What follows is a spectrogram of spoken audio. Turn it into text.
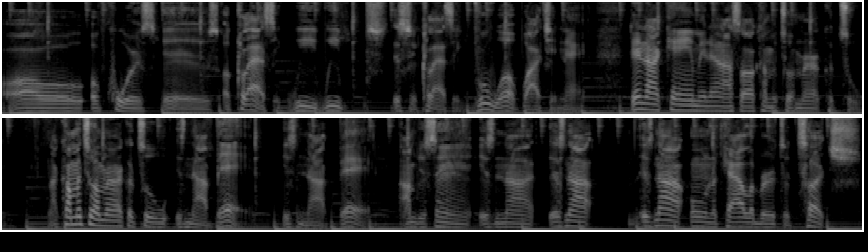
all of course is a classic. We we it's a classic. Grew up watching that. Then i came and then i saw coming to america 2 now coming to america 2 is not bad. It's not bad. I'm just saying it's not it's not it's not on the caliber to touch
